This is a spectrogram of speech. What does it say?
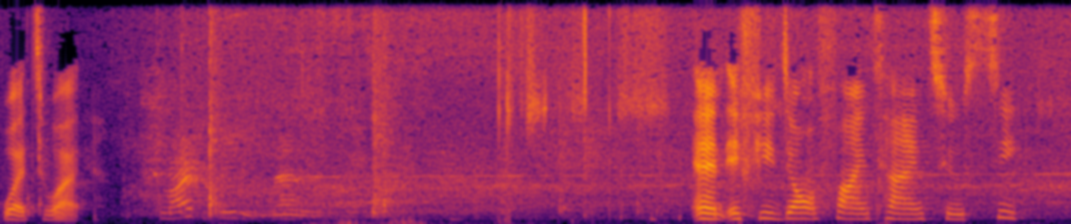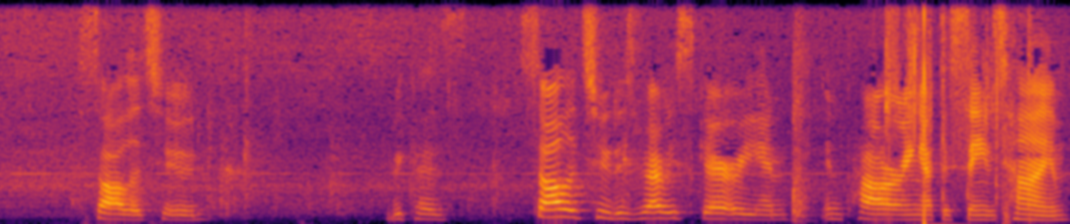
what's what. And if you don't find time to seek solitude, because solitude is very scary and empowering at the same time,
